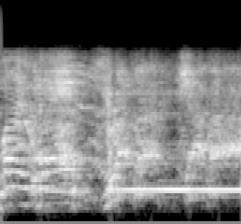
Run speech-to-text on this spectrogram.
my home. Brother, come on.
